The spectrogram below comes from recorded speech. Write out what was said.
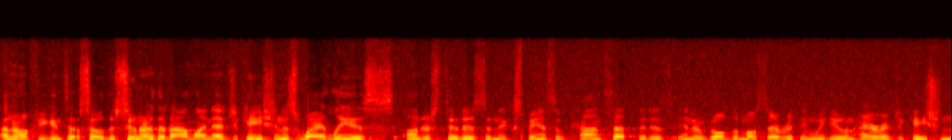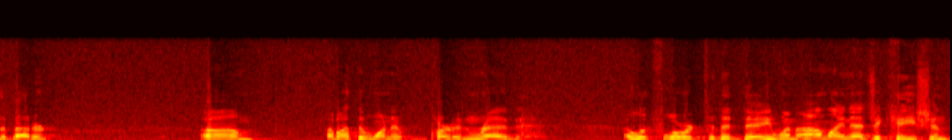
I don't know if you can tell. So the sooner that online education is widely is understood as an expansive concept that is integral to most everything we do in higher education, the better. Um, how about the one part in red? I look forward to the day when online education,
